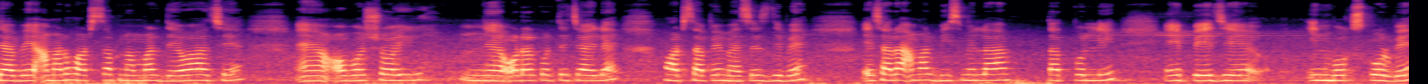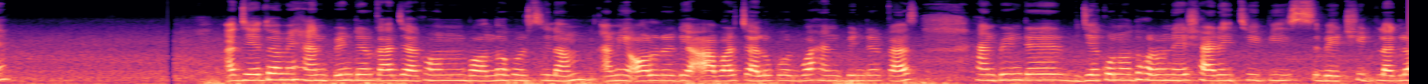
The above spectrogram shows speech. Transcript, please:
যাবে। আমার হোয়াটসঅ্যাপ নাম্বার দেওয়া আছে। অবশ্যই অর্ডার করতে চাইলে হোয়াটসঅ্যাপে মেসেজ দিবে। এছাড়া আমার বিসমিল্লা তাৎপল্লী পেজে ইনবক্স করবে। আর যেহেতু আমি হ্যান্ড প্রিন্টের কাজ এখন বন্ধ করছিলাম, আমি অলরেডি আবার চালু করব হ্যান্ড প্রিন্টের কাজ। হ্যান্ড প্রিন্টের যে কোনো ধরনের শাড়ি থ্রি পিস বেডশিট লাগলে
